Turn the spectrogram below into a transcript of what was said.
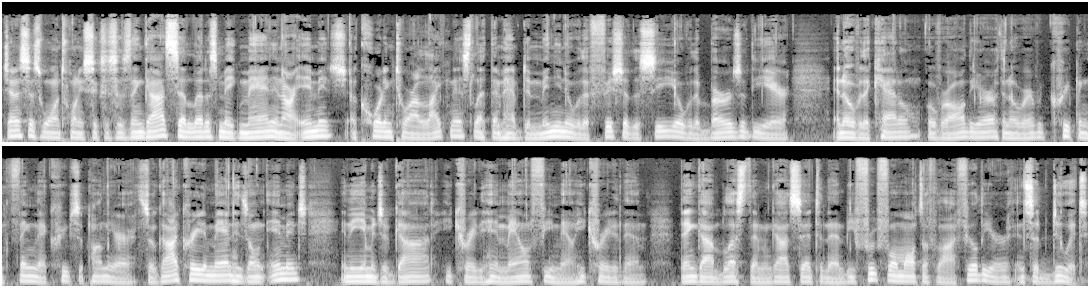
Genesis 1 26, it says, Then God said, Let us make man in our image, according to our likeness. Let them have dominion over the fish of the sea, over the birds of the air, and over the cattle, over all the earth, and over every creeping thing that creeps upon the earth. So God created man his own image. In the image of God, he created him, male and female. He created them. Then God blessed them, and God said to them, Be fruitful and multiply, fill the earth and subdue it.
